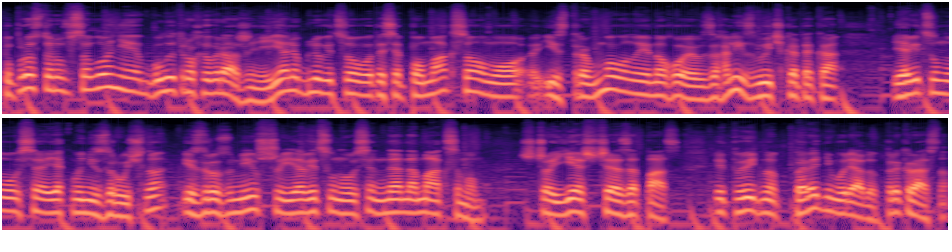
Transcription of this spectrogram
По простору в салоні були трохи вражені. Я люблю відсовуватися по максимуму із травмованою ногою. Взагалі звичка така. Я відсунувся як мені зручно і зрозумів, що я відсунувся не на максимум. Що є ще запас. Відповідно, передньому ряду прекрасно.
